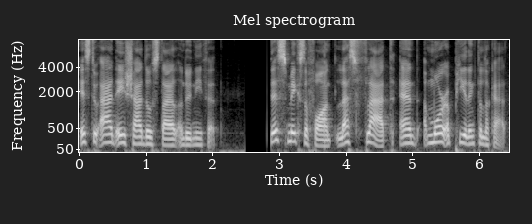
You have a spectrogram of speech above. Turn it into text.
is to add a shadow style underneath it. This makes the font less flat and more appealing to look at.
